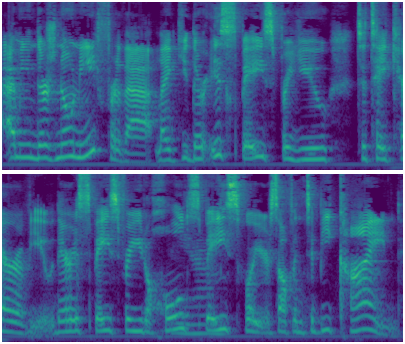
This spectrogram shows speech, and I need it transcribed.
I mean, there's no need for that. Like, there is space for you to take care of you. There is space for you to hold yeah. space for yourself and to be kind.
